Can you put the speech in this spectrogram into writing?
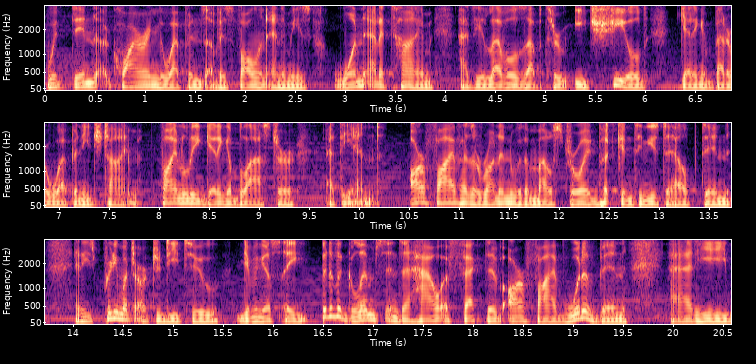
with Din acquiring the weapons of his fallen enemies one at a time as he levels up through each shield, getting a better weapon each time, finally getting a blaster at the end. R5 has a run in with a mouse droid, but continues to help Din, and he's pretty much R2D2, giving us a bit of a glimpse into how effective R5 would have been had he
